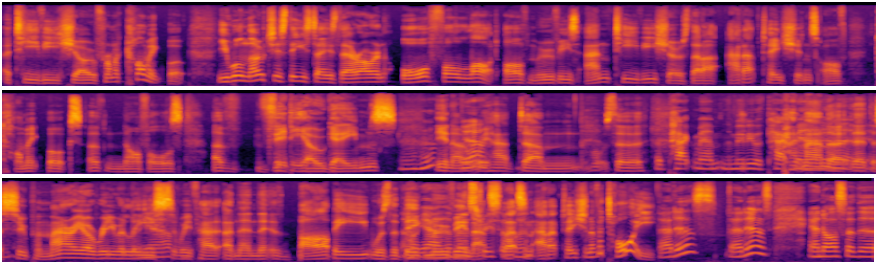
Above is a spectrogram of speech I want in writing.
a TV show from a comic book. You will notice these days there are an awful lot of movies and TV shows that are adaptations of comic books, of novels, of video games. Mm -hmm. You know, yeah. we had um, what was the the Pac-Man, the movie with Pac-Man, Pac-Man, the, the, the, Super Mario re-release. Yeah. We've had, and then the Barbie was the Oh, big yeah, the movie, and that's that's one. an adaptation of a toy. That is, that is, and also the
